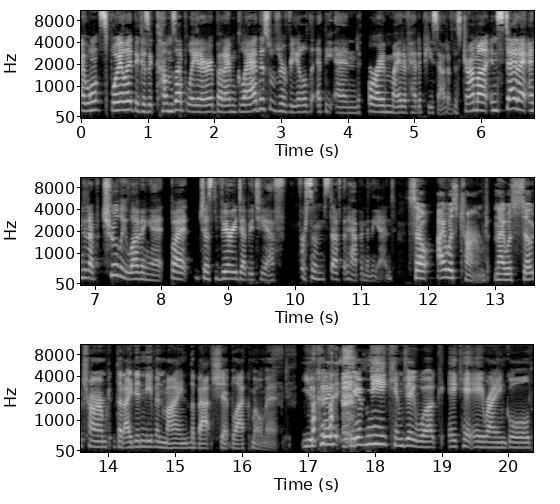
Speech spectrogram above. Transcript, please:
I won't spoil it because it comes up later, but I'm glad this was revealed at the end, or I might have had a piece out of this drama. Instead, I ended up truly loving it, but just very WTF for some stuff that happened in the end. So I was charmed, and I was so charmed that I didn't even mind the batshit black moment. You could give me Kim Jae Wook, aka Ryan Gold,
